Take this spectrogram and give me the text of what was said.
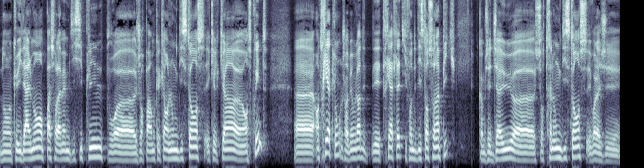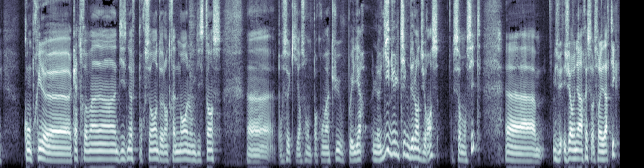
Donc idéalement pas sur la même discipline pour genre par exemple quelqu'un en longue distance et quelqu'un en sprint. Euh, en triathlon, j'aurais bien voulu des, des, triathlètes qui font des distances olympiques, comme j'ai déjà eu euh, sur très longue distance. Et voilà, j'ai compris le 99% de l'entraînement en longue distance. Euh, pour ceux qui en sont pas convaincus, vous pouvez lire le guide ultime de l'endurance sur mon site. je vais, revenir après sur, les articles.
